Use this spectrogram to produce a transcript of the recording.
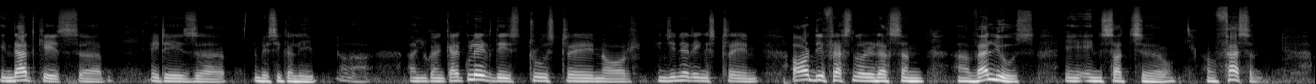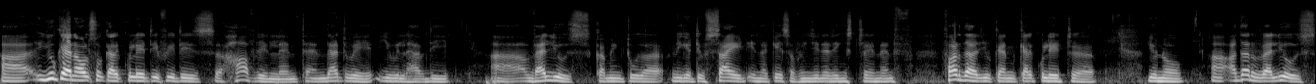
in that case uh, it is uh, basically uh, you can calculate this true strain or engineering strain or the fractional reduction uh, values in, in such uh, fashion. Uh, you can also calculate if it is halved in length and that way you will have the uh, values coming to the negative side in the case of engineering strain and further you can calculate uh, you know other values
